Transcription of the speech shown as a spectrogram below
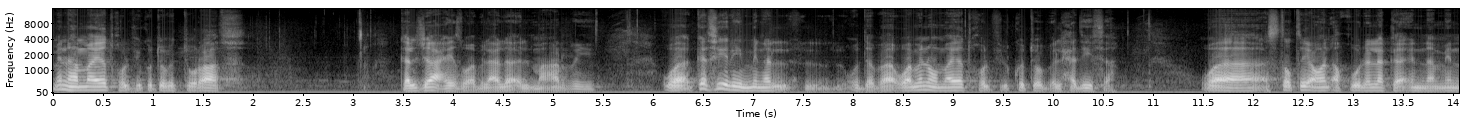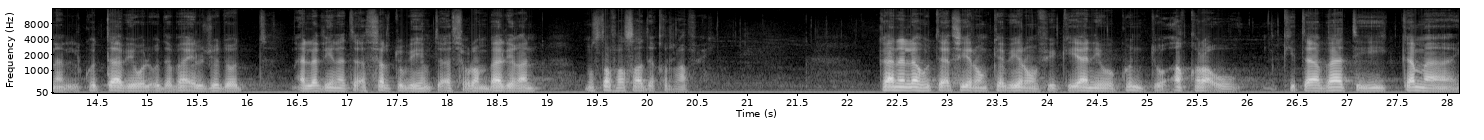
منها ما يدخل في كتب التراث كالجاحظ وابن العلاء المعري وكثير من الأدباء ومنهم ما يدخل في الكتب الحديثة. وأستطيع أن أقول لك إن من الكتاب والأدباء الجدد الذين تأثرت بهم تاثرا بالغا مصطفى صادق الرافعي. كان له تأثير كبير في كياني وكنت أقرأ كتاباته كما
